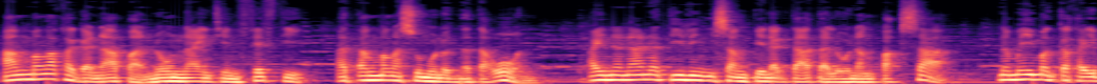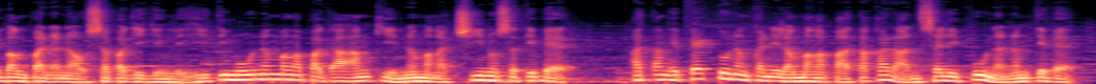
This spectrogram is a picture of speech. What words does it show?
Ang mga kaganapan noong 1950 at ang mga sumunod na taon ay nananatiling isang pinagtatalo ng paksa na may magkakaibang pananaw sa pagiging lehitimo ng mga pag-aangkin ng mga Chino sa Tibet at ang epekto ng kanilang mga patakaran sa lipunan ng Tibet.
